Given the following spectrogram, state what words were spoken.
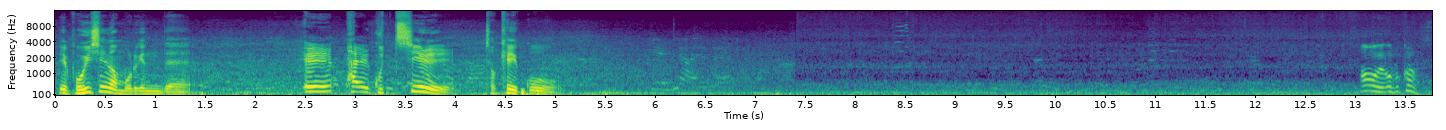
이게 보이시나 모르겠는데 1897 적혀 있고 어, 오브카.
